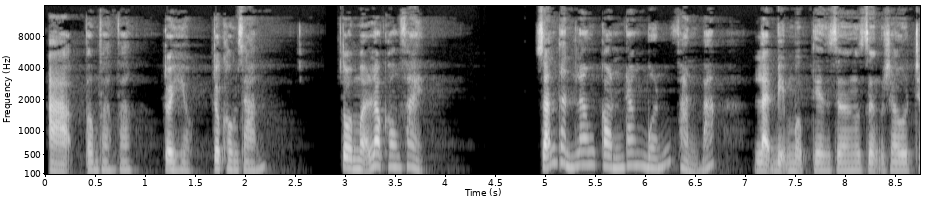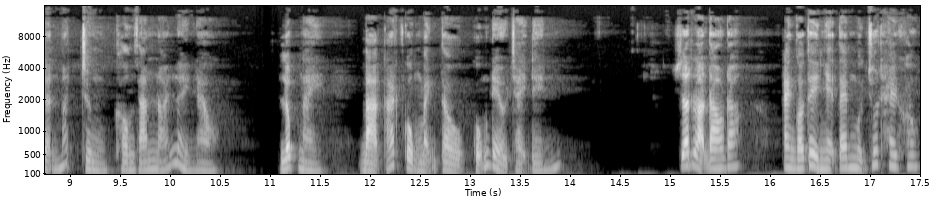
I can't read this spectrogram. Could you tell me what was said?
À, vâng vâng vâng, tôi hiểu, tôi không dám. Tôi mới là không phải. Doãn Thần Long còn đang muốn phản bác, lại bị Mục Thiên Dương dựng râu trận mắt trừng không dám nói lời nào. Lúc này, bà Cát cùng Mạnh Tàu cũng đều chạy đến. Rất là đau đó, anh có thể nhẹ tay một chút hay không?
